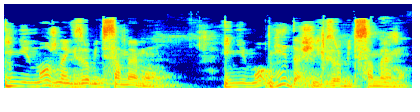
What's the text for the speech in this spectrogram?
I nie można ich zrobić samemu. I nie, nie da się ich zrobić samemu.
